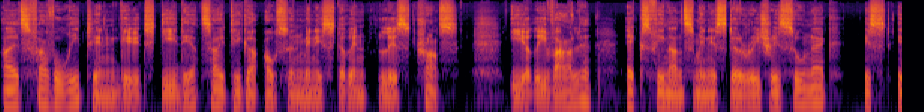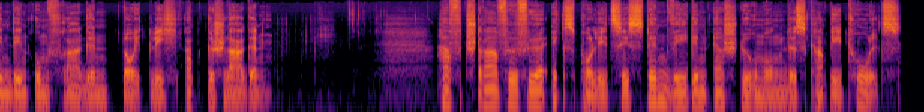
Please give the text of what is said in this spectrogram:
Als Favoritin gilt die derzeitige Außenministerin Liz Truss. Ihr Rivale, Ex-Finanzminister Rishi Sunak, ist in den Umfragen deutlich abgeschlagen. Haftstrafe für Ex-Polizisten wegen Erstürmung des Kapitols.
